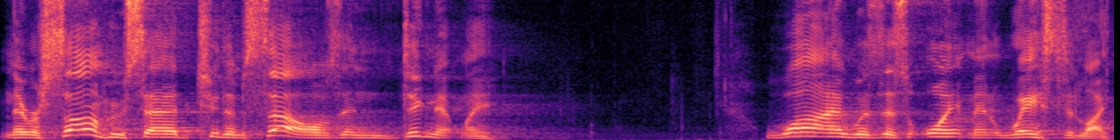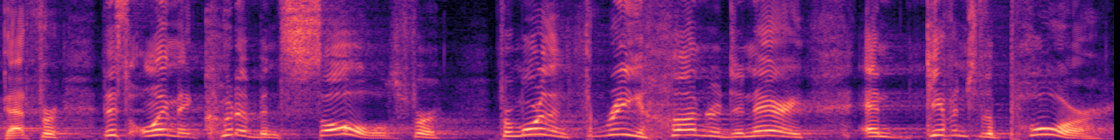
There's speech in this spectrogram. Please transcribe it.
And there were some who said to themselves indignantly, Why was this ointment wasted like that? For this ointment could have been sold for for more than 300 denarii and given to the poor.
